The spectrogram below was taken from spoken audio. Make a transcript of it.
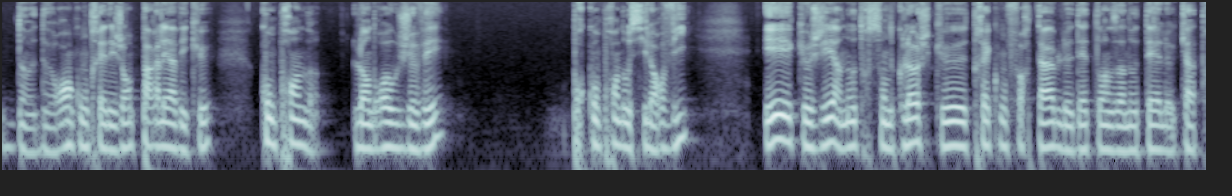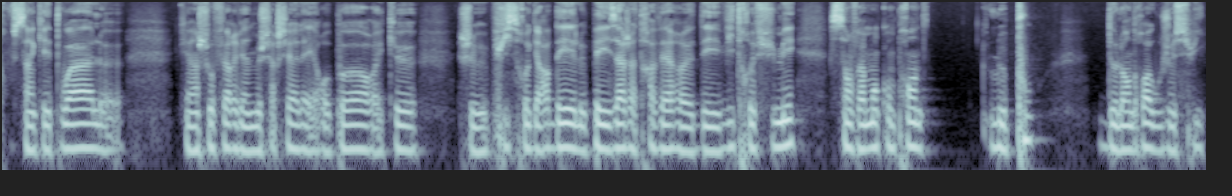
de, de rencontrer des gens, parler avec eux, comprendre l'endroit où je vais, pour comprendre aussi leur vie, et que j'ai un autre son de cloche que très confortable d'être dans un hôtel 4 ou 5 étoiles, euh, qu'un chauffeur vient de me chercher à l'aéroport et que je puisse regarder le paysage à travers euh, des vitres fumées sans vraiment comprendre le pouls de l'endroit où je suis.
